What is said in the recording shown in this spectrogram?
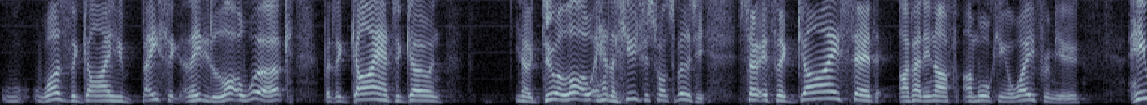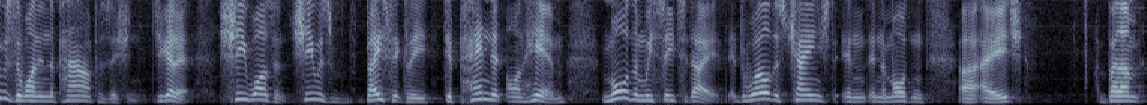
was the guy who basically, they did a lot of work, but the guy had to go and you know, do a lot, he had a huge responsibility. So if the guy said, I've had enough, I'm walking away from you, he was the one in the power position. Do you get it? She wasn't. She was basically dependent on him more than we see today. The world has changed in, in the modern uh, age, but um,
